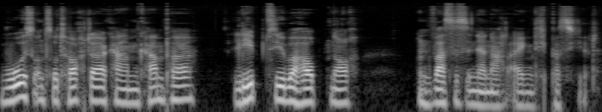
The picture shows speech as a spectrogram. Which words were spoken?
Wo ist unsere Tochter Carmen Kamper? Lebt sie überhaupt noch? Und was ist in der Nacht eigentlich passiert?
